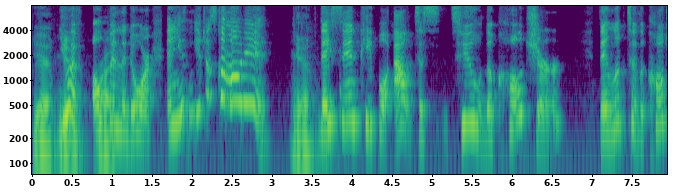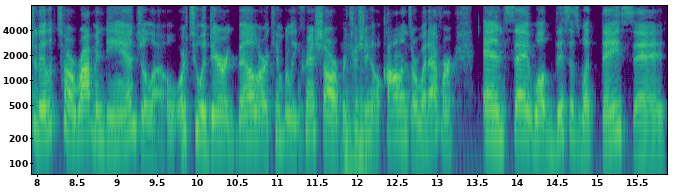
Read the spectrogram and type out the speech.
yeah, You Yeah, have opened right. the door, and you you just come on in. Yeah. They send people out to to the culture. They look to the culture. They look to a Robin DiAngelo or to a Derek Bell or a Kimberly Crenshaw or Patricia Hill Collins or whatever, and say, "Well, this is what they said,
